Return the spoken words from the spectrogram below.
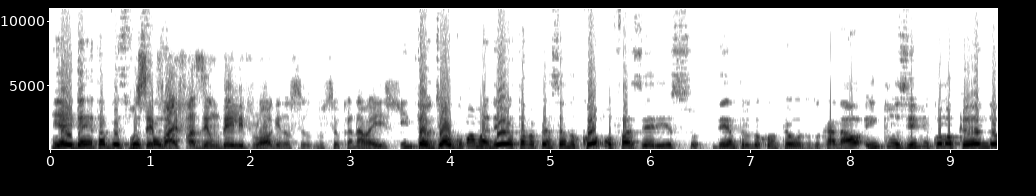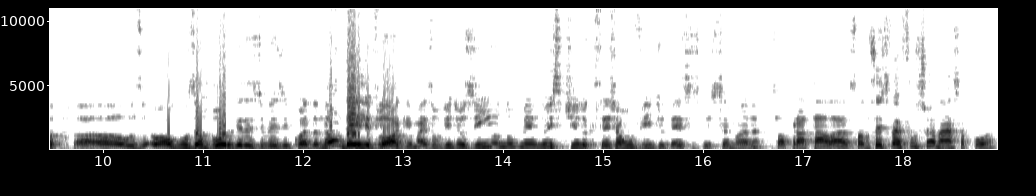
e a ideia talvez fosse. Você fazer- vai fazer um daily vlog no seu, no seu canal, é isso? Então, de alguma maneira eu estava pensando como fazer isso dentro do conteúdo do canal, inclusive colocando ah, os- alguns hambúrgueres de vez em quando. Não um daily vlog, mas um videozinho no, no estilo, que seja um vídeo desses por semana. Só pra estar lá. Só não sei se vai funcionar essa porra.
